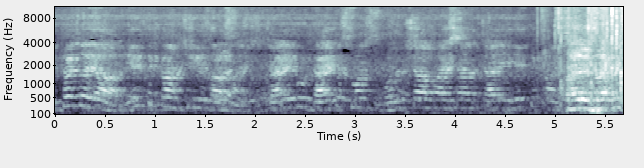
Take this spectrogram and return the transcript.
İtözü ya. Yeti kan çiyiz asan. Çayi bu dayıkız mas workshop aysan. Çayi yeti kan çiyiz. Hayır, hayır.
